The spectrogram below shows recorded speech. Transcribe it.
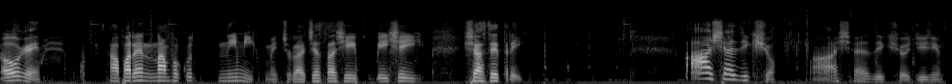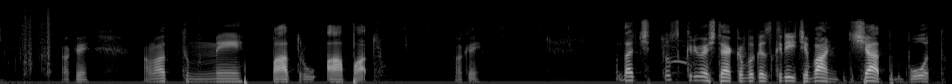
Ok. Aparent n-am făcut nimic meciul acesta și e și 6-3. Așa zic și eu. Așa zic și eu, Gigi. Ok. Am luat M4A4. Ok. Dar ce tot scriu ăștia? Că văd că scrie ceva în chat, bot.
